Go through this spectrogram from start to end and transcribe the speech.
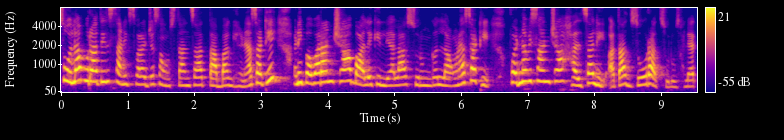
सोलापुरातील स्थानिक स्वराज्य संस्थांचा ताबा घेण्यासाठी आणि पवारांच्या बालेकिल्ल्याला सुरुंग लावण्यासाठी फडणवीसांच्या हालचाली आता जोरात सुरू झाल्यात.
